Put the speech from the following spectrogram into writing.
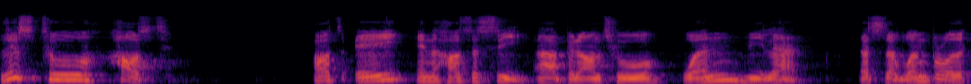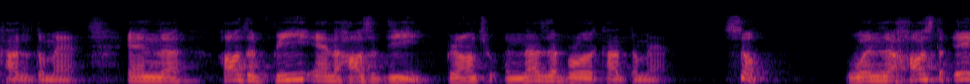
these two hosts, host A and host C, uh, belong to one VLAN. That's the one broadcast domain. And uh, host B and host D belong to another broadcast domain. So when the host A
